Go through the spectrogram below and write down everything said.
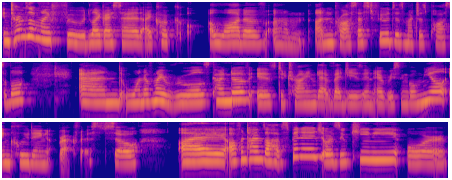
In terms of my food, like I said, I cook a lot of um, unprocessed foods as much as possible. And one of my rules, kind of, is to try and get veggies in every single meal, including breakfast. So I oftentimes I'll have spinach or zucchini or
